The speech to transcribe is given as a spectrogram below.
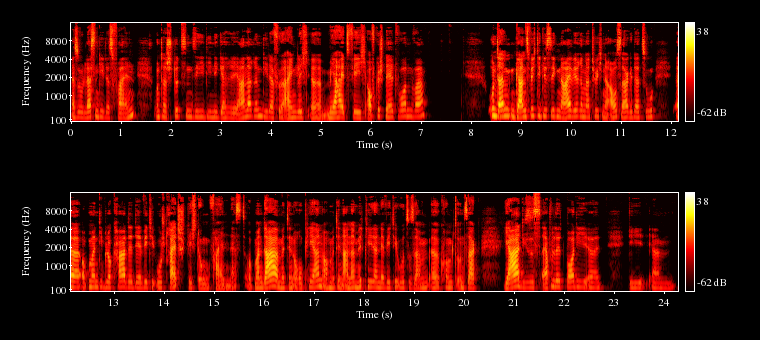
Also lassen die das fallen? Unterstützen sie die Nigerianerin, die dafür eigentlich äh, mehrheitsfähig aufgestellt worden war? Und dann ein ganz wichtiges Signal wäre natürlich eine Aussage dazu, äh, ob man die Blockade der WTO-Streitschlichtung fallen lässt. Ob man da mit den Europäern, auch mit den anderen Mitgliedern der WTO zusammenkommt äh, und sagt, ja, dieses Appellate Body, äh, die ähm,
